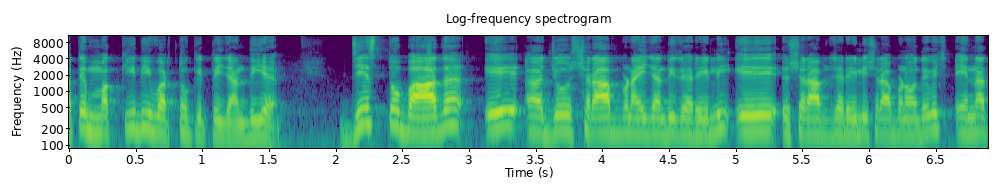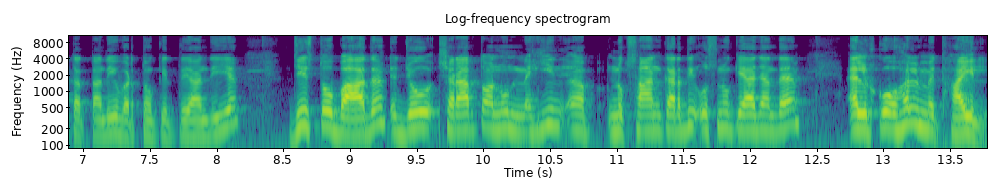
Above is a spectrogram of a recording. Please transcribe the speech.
ਅਤੇ ਮੱਕੀ ਦੀ ਵਰਤੋਂ ਕੀਤੀ ਜਾਂਦੀ ਹੈ। ਜਿਸ ਤੋਂ ਬਾਅਦ ਇਹ ਅ, ਜੋ ਸ਼ਰਾਬ ਬਣਾਈ ਜਾਂਦੀ ਜ਼ਹਿਰੀਲੀ ਇਹ ਸ਼ਰਾਬ ਜ਼ਹਿਰੀਲੀ ਸ਼ਰਾਬ ਬਣਾਉਣ ਦੇ ਵਿੱਚ ਇਹਨਾਂ ਤੱਤਾਂ ਦੀ ਵਰਤੋਂ ਕੀਤੀ ਜਾਂਦੀ ਹੈ। ਜਿਸ ਤੋਂ ਬਾਅਦ ਜੋ ਸ਼ਰਾਬ ਤੁਹਾਨੂੰ ਨਹੀਂ ਅ, ਨੁਕਸਾਨ ਕਰਦੀ ਉਸ ਨੂੰ ਕਿਹਾ ਜਾਂਦਾ ਹੈ ਐਲਕੋਹਲ ਮਿਥਾਈਲ।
